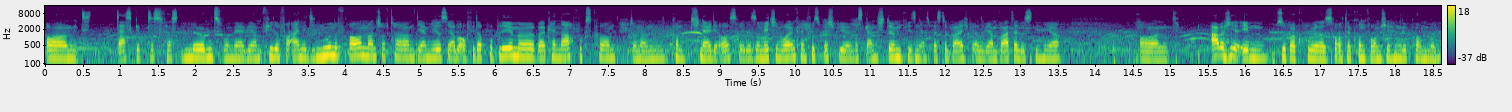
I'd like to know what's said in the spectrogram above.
und das gibt es fast nirgendwo mehr. Wir haben viele Vereine, die nur eine Frauenmannschaft haben, die haben jedes Jahr aber auch wieder Probleme, weil kein Nachwuchs kommt. Und dann kommt schnell die Ausrede, so Mädchen wollen kein Fußball spielen, was gar nicht stimmt. Wir sind ja das beste Beispiel. Also wir haben Wartelisten hier. Und, aber hier eben super cool. Also das war auch der Grund, warum ich hier hingekommen bin.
